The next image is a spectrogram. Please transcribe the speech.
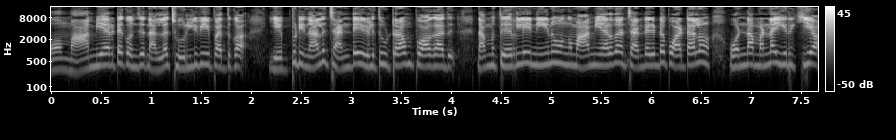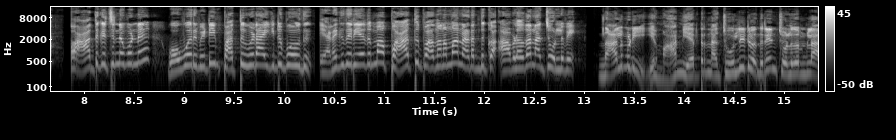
உன் மாமியார்கிட்ட கொஞ்சம் நல்லா சொல்லுவே பாத்துக்கோ எப்படினாலும் சண்டையை இழுத்து விட்டாம போகாது. நம்ம தெருல நீனும் உங்க மாமியார் தான் சண்டை கிட்ட போட்டாலும் ஒன்னா மண்ணா இருக்கியா? பாத்துக்க சின்ன பொண்ணு ஒவ்வொரு வீட்டையும் பத்து வீடு ஆக்கிட்டு போகுது. எனக்கு தெரியாதுமா பார்த்து பதனமா நடந்துக்கோ. அவ்வளவுதான் நான் சொல்லுவேன். நாலு மணி என் மாமியார்ட்ட நான் சொல்லிட்டு வந்துட்டேன்னு சொல்லுதம்ல.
